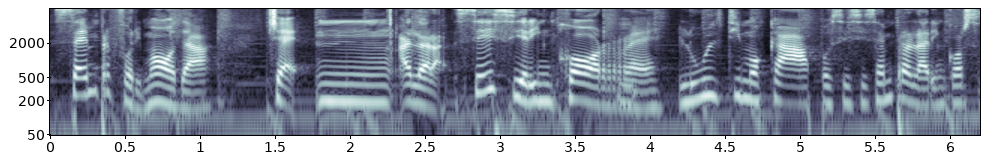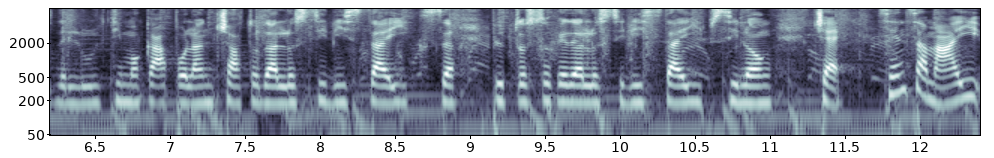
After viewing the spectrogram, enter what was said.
sempre fuori moda. Cioè, mm, allora, se si rincorre l'ultimo capo, se si è sempre alla rincorsa dell'ultimo capo lanciato dallo stilista X piuttosto che dallo stilista Y, cioè, senza mai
